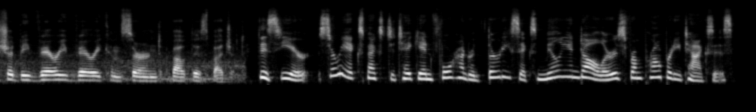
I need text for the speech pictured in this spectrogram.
should be very, very concerned about this budget. This year, Surrey expects to take in $436 million from property taxes.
